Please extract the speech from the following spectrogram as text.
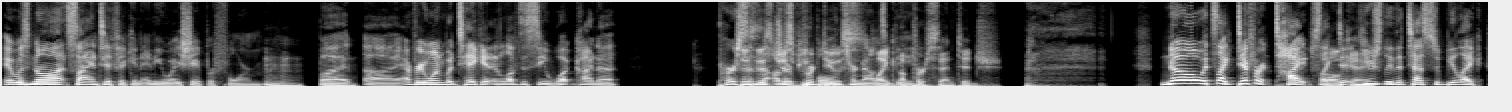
it was not scientific in any way shape or form. Mhm, But mhm. uh everyone would take it and love to see what kind of person the other people produce turn out like to be. a percentage? No, it's like different types. Like d- Okay. usually the test would be like,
